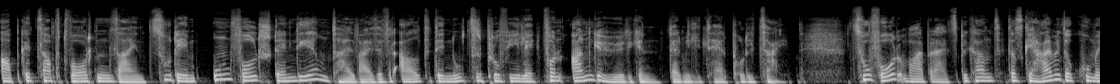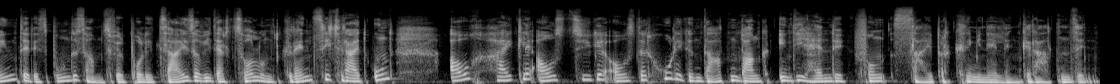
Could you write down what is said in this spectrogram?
Abgezapft worden seien zudem unvollständige und teilweise veraltete Nutzerprofile von Angehörigen der Militärpolizei. Zuvor war bereits bekannt, dass geheime Dokumente des Bundesamts für Polizei sowie der Zoll- und Grenzsicherheit und auch heikle Auszüge aus der Hooligan-Datenbank in die Hände von Cyberkriminellen geraten sind.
